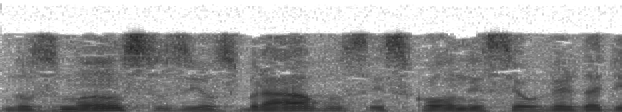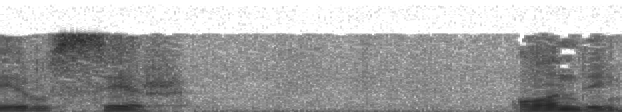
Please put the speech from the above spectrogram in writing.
Dos mansos e os bravos escondem seu verdadeiro ser, onde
